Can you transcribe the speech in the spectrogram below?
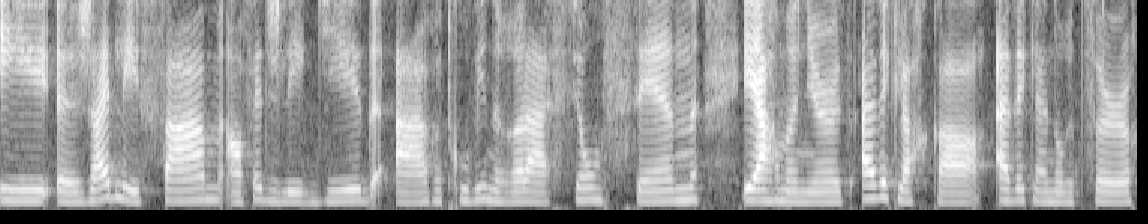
et euh, j'aide les femmes, en fait, je les guide à retrouver une relation saine et harmonieuse avec leur corps, avec la nourriture,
